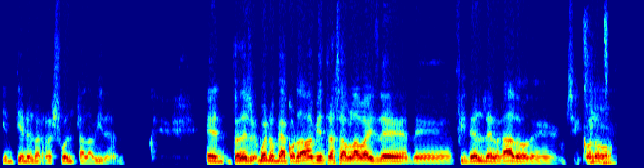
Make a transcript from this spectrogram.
¿Quién tiene la resuelta la vida? Entonces, bueno, me acordaba mientras hablabais de, Fidel Delgado, de un psicólogo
